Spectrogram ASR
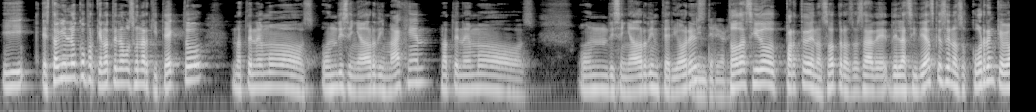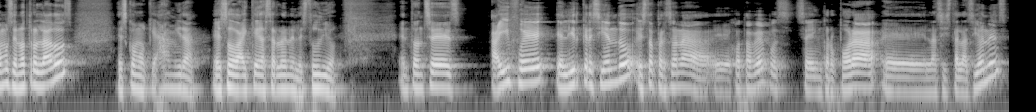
Y está bien loco porque no tenemos un arquitecto, no tenemos un diseñador de imagen, no tenemos un diseñador de interiores. Todo ha sido parte de nosotros. O sea, de, las ideas que se nos ocurren, que vemos en otros lados, es como que, ah, mira, eso hay que hacerlo en el estudio. Entonces, ahí fue el ir creciendo. Esta persona, eh, JB, pues se incorpora eh, en las instalaciones.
